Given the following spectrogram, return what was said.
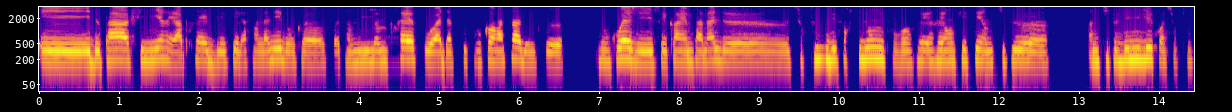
et de pas finir et après être blessé la fin de l'année. Donc, il euh, faut être un minimum prêt, faut adapter son corps à ça. Donc, euh, donc ouais, j'ai fait quand même pas mal de, surtout des sorties longues pour réencaisser un petit peu, euh, un petit peu le dénivelé, quoi, surtout.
